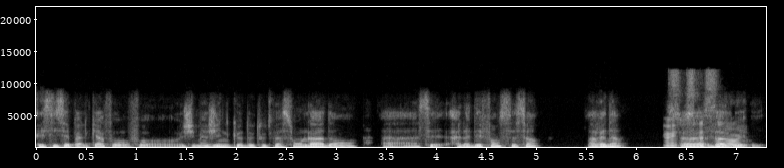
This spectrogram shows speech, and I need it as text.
Et si c'est pas le cas, faut, faut- j'imagine que de toute façon, là, dans, à, la Défense, c'est ça? Arena? Oui. Euh, bah, il y a- oui.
